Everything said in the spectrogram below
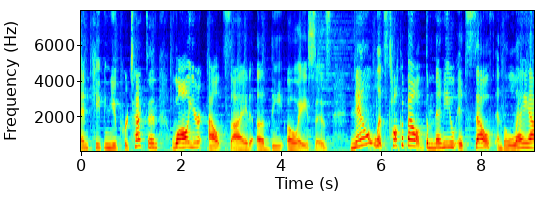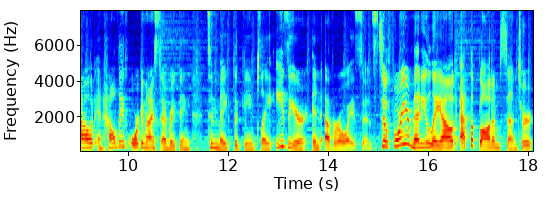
in keeping you protected while you're outside of the oasis. Now let's talk about the menu itself and the layout and how they've organized everything to make the gameplay easier in Ever Oasis. So for your menu layout at the bottom center,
